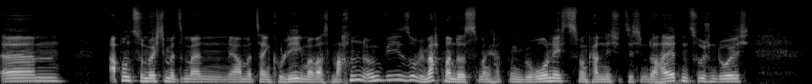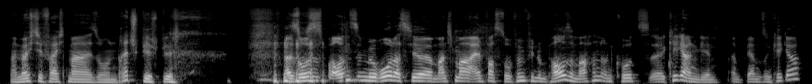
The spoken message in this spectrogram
Ähm, ab und zu möchte man mit, meinen, ja, mit seinen Kollegen mal was machen irgendwie so. Wie macht man das? Man hat im Büro nichts, man kann nicht sich unterhalten zwischendurch. Man möchte vielleicht mal so ein Brettspiel spielen. also so ist es bei uns im Büro, dass wir manchmal einfach so fünf Minuten Pause machen und kurz äh, kickern gehen. Wir haben so einen Kicker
